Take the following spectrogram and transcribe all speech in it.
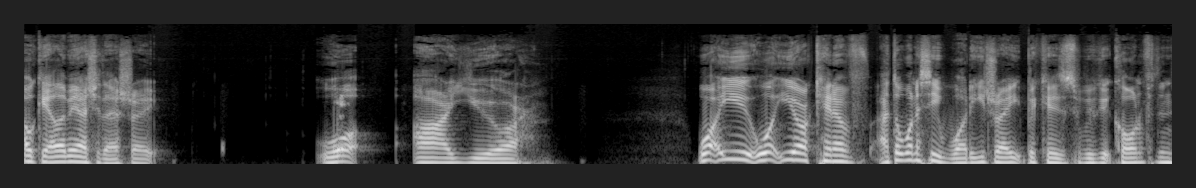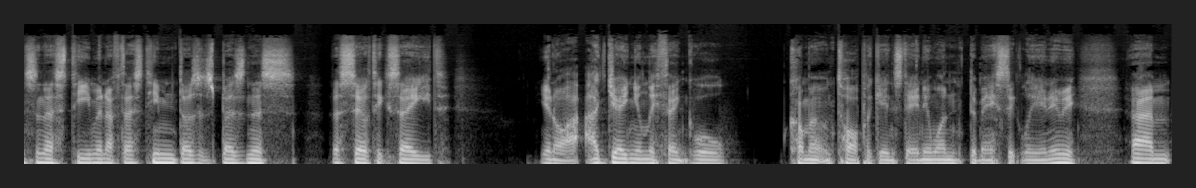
Okay, let me ask you this: right, what are your what are you what are your kind of I don't want to say worries, right? Because we've got confidence in this team, and if this team does its business, the Celtic side, you know, I, I genuinely think will come out on top against anyone domestically anyway. Um,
